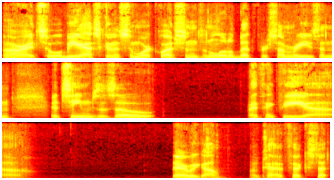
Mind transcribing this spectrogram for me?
All right, so we'll be asking us some more questions in a little bit. For some reason, it seems as though I think the uh, there we go. Okay, I fixed it.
